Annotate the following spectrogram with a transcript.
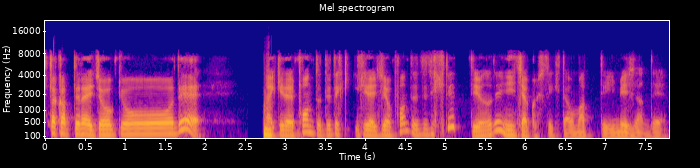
戦ってない状況で、まあいきなりポンと出てき、いきなり G1 ポンと出てきてっていうので2着してきた馬っていうイメージなんで。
